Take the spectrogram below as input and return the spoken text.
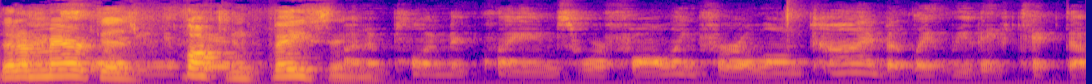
that America is fucking facing. Unemployment claims were falling for a long time, but lately they've ticked up.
